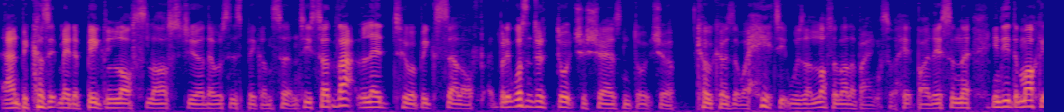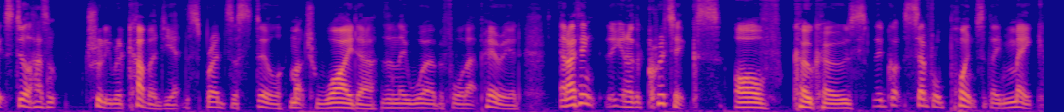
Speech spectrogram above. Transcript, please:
And because it made a big loss last year, there was this big uncertainty. So that led to a big sell off. But it wasn't just Deutsche shares and Deutsche CoCos that were hit, it was a lot of other banks were hit by this. And the, indeed, the market still hasn't truly recovered yet. The spreads are still much wider than they were before that period. And I think, you know, the critics of CoCos, they've got several points that they make.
